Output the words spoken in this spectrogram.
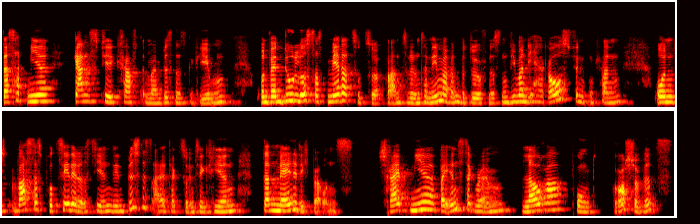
Das hat mir ganz viel Kraft in meinem Business gegeben. Und wenn du Lust hast, mehr dazu zu erfahren, zu den Unternehmerinnenbedürfnissen, wie man die herausfinden kann und was das Prozedere ist, hier in den Business-Alltag zu integrieren, dann melde dich bei uns. Schreib mir bei Instagram laura.roschewitz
